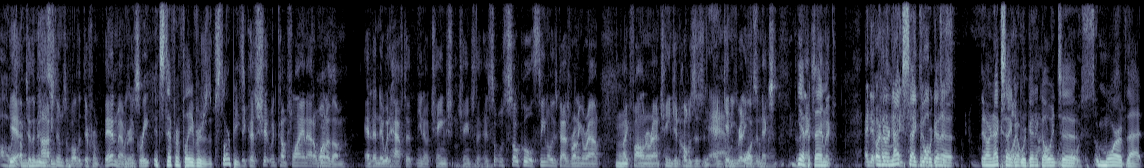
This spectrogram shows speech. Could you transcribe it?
Oh, yeah, to the costumes of all the different band members it great? It's different flavors of Slurpees. because shit would come flying out of one of them, and then they would have to, you know, change change the. It's, it was so cool seeing all these guys running around, mm-hmm. like following around, changing hoses and, Yeah, and it getting was ready awesome, for the next. man. For the Yeah, but next then- gimmick. And they're oh, in our cutting next heads segment, off we're and gonna just- in our next segment we're gonna go into so more of that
